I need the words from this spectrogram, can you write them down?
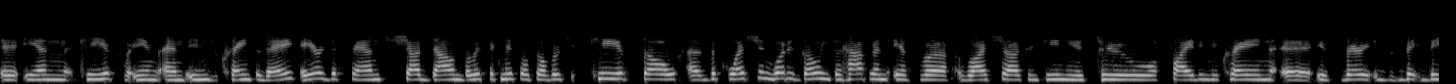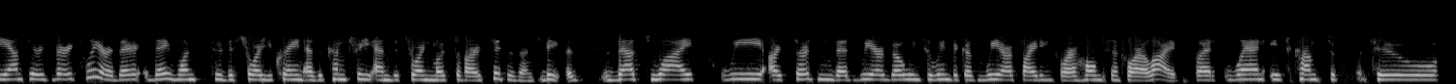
in Kiev in, and in Ukraine today. Air defense shut down ballistic missiles over Kiev. So uh, the question, what is going to happen if uh, Russia continues to fight in Ukraine, uh, is very, the, the answer is very clear. They they want to destroy Ukraine as a country and destroy most of our citizens. That's why we are certain that we are going to win because we are fighting for our homes and for our lives. But when it comes to to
